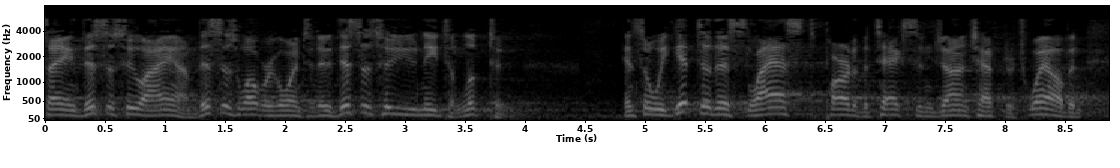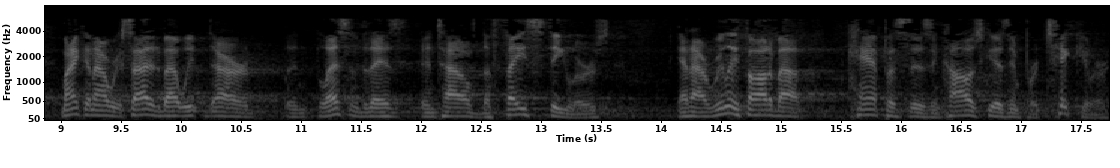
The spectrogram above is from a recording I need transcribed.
saying, This is who I am. This is what we're going to do. This is who you need to look to. And so we get to this last part of the text in John chapter 12, and Mike and I were excited about we, our lesson today is entitled The Faith Stealers. And I really thought about campuses and college kids in particular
